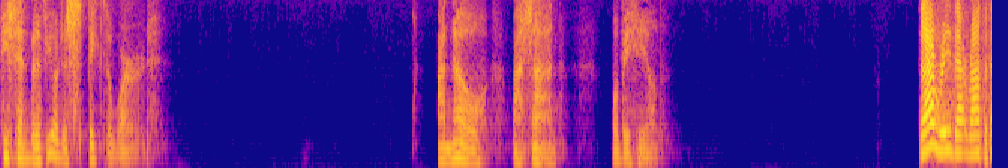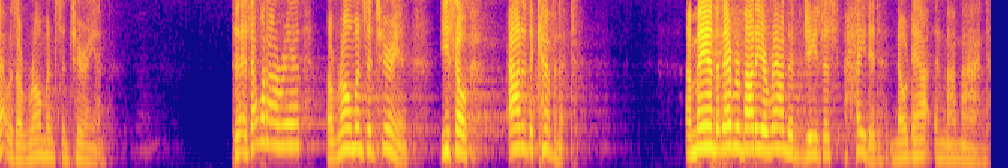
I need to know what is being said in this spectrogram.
He said, but if you'll just speak the word, I know my son will be healed. Did I read that right? That that was a Roman centurion. Is that what I read? A Roman centurion. You so out of the covenant. A man that everybody around Jesus hated, no doubt in my mind.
